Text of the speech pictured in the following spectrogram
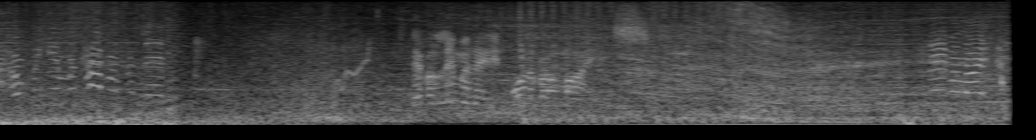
I hope we can recover from this. They've eliminated one of our mines. Stabilizing.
